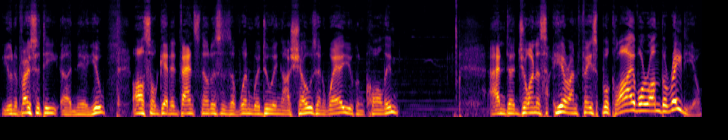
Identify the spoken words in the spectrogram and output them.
university uh, near you. Also, get advance notices of when we're doing our shows and where you can call in. And uh, join us here on Facebook Live or on the radio.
